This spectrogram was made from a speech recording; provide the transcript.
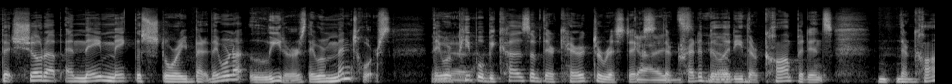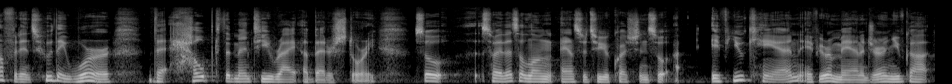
that showed up and they make the story better. They were not leaders, they were mentors. They were people because of their characteristics, their credibility, yep. their competence, their confidence, who they were, that helped the mentee write a better story. So, sorry, that's a long answer to your question. So, if you can, if you're a manager and you've got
